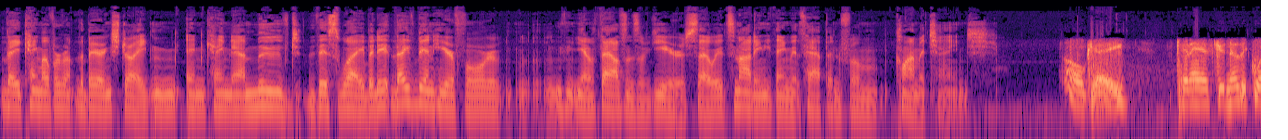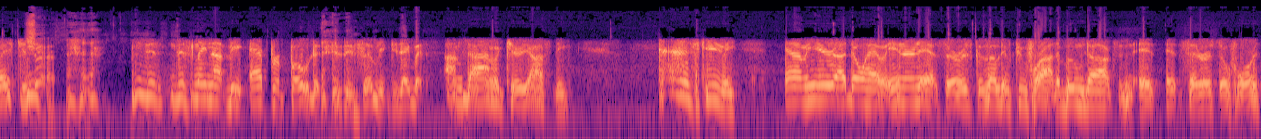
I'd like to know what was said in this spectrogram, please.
They came over the Bering Strait and, and came down, moved this way. But it, they've been here for you know thousands of years. So it's not anything that's happened from climate change. Okay. Can I ask you another question? Sure. this, this may not be apropos to, to the subject today, but I'm dying with curiosity. Excuse me. And I'm here. I don't have internet service because I live too far out in the boondocks and et, et cetera, so forth.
